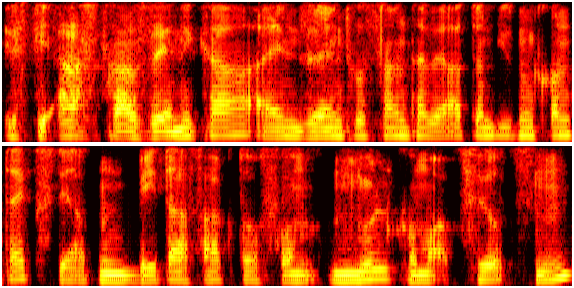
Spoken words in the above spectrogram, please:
ist die AstraZeneca ein sehr interessanter Wert in diesem Kontext. Die hat einen Beta-Faktor von 0,14.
